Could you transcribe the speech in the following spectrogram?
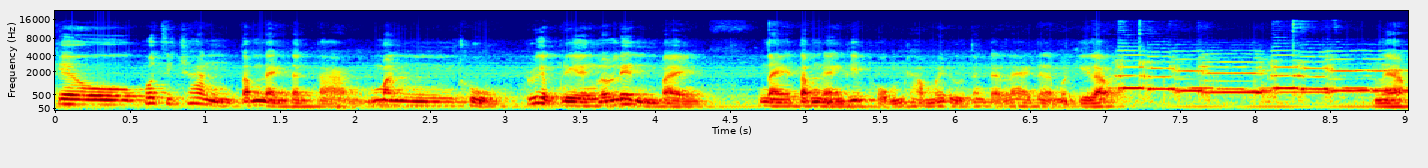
เกลโพสิชันตำแหน่งต่างๆ มันถูกเรียบเรียงแล้วเล่นไปในตำแหน่งที่ผมทำให้ดูตั้งแต่แรกตั้งแต่เมื่อกี้แล้วนะครับ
